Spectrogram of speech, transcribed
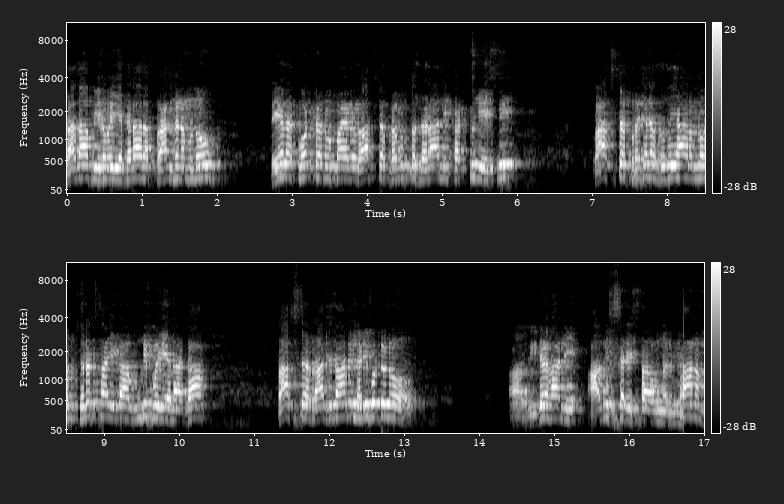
దాదాపు ఇరవై ఎకరాల ప్రాంగణంలో వేల కోట్ల రూపాయలు రాష్ట్ర ప్రభుత్వ ధనాన్ని ఖర్చు చేసి రాష్ట్ర ప్రజల హృదయాలలో చిరస్థాయిగా ఉండిపోయేలాగా రాష్ట్ర రాజధాని నడిబొట్టులో ఆ విగ్రహాన్ని ఆవిష్కరిస్తా ఉన్న విధానం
